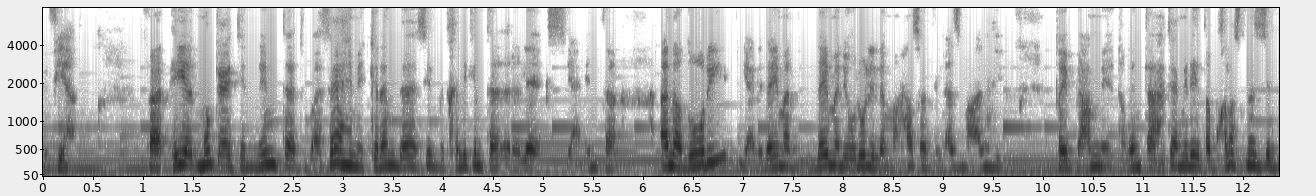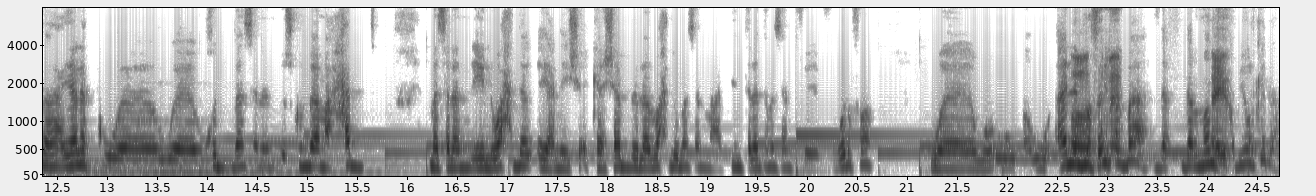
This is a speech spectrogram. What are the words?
في فيها. فهي متعة إن أنت تبقى فاهم الكلام ده يا سيف بتخليك أنت ريلاكس يعني أنت أنا دوري يعني دايما دايما يقولوا لي لما حصلت الأزمة عندي طيب يا عم طب أنت هتعمل إيه؟ طب خلاص نزل بقى عيالك وخد مثلا اسكن بقى مع حد مثلا إيه لوحدك يعني كشاب لا لوحده مثلا مع اثنين ثلاثة مثلا في في غرفة وقلل آه، مصاريفك. بقى ده, ده المنطق أيوه. بيقول كده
